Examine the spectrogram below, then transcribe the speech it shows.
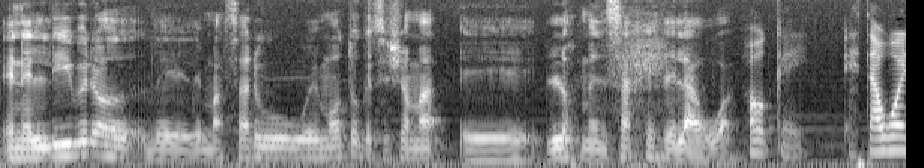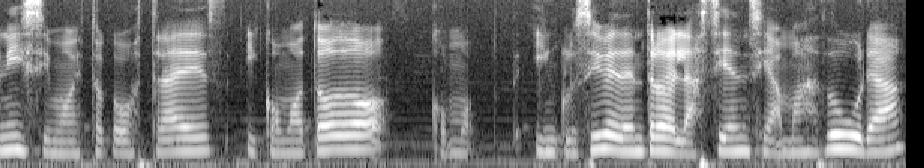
en el libro de, de Masaru Emoto que se llama eh, Los mensajes del agua. Ok, está buenísimo esto que vos traes y como todo, como inclusive dentro de la ciencia más dura,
